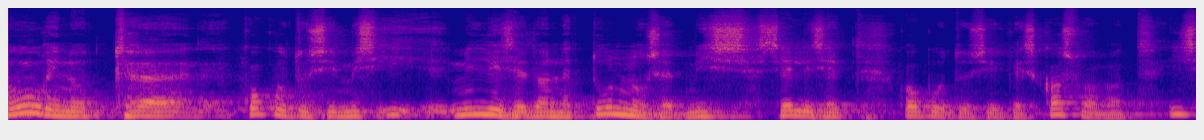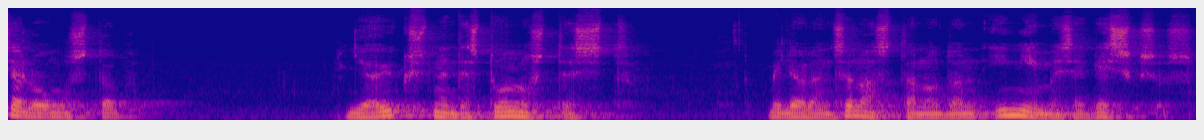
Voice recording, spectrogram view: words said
uurinud äh, kogudusi, mis, millised on need tunnused, mis selliseid kogudusi, kes kasvavad, iseloomustab. ja üks nendest tunnustest, mille olen sõnastanud, on inimese kesksus.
